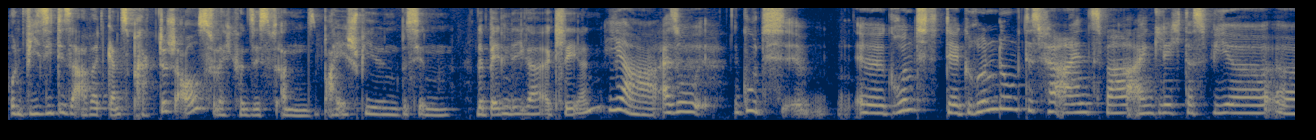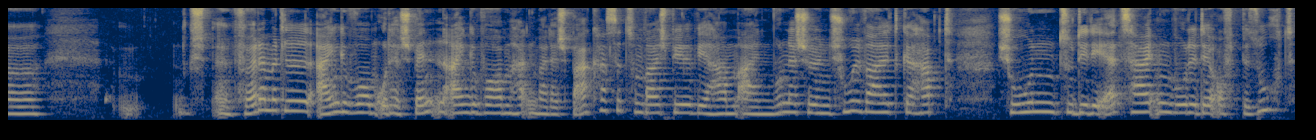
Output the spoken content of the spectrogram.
Und wie sieht diese Arbeit ganz praktisch aus? Vielleicht können Sie es an Beispielen ein bisschen lebendiger erklären? Ja, also gut, äh, Grund der Gründung des Vereins war eigentlich, dass wir äh, äh, Fördermittel eingeworben oder Spenden eingeworben hatten bei der Sparkasse zum Beispiel. Wir haben einen wunderschönen Schulwald gehabt. Schon zu DDR-Zeiten wurde der oft besucht.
